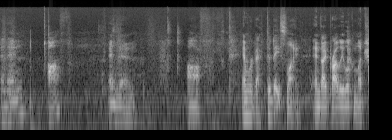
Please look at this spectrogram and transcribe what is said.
And then off, and then off, and we're back to baseline. And I probably look much,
